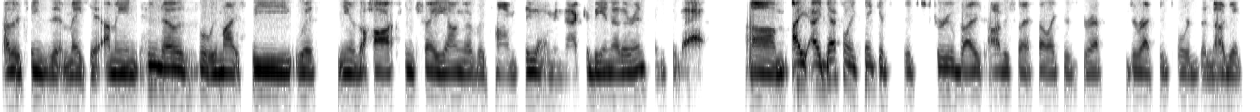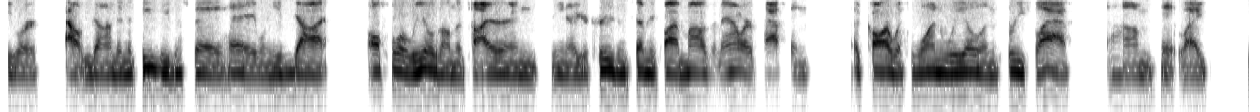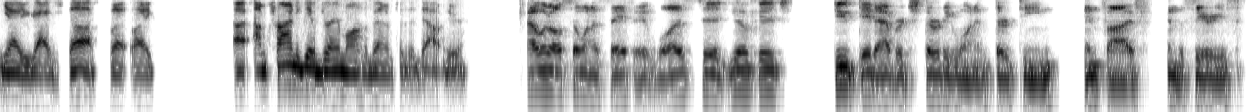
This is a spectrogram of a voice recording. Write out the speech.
other teams that make it. I mean, who knows what we might see with you know the Hawks and Trey Young over time too. I mean, that could be another instance of that. Um, I, I, definitely think it's it's true, but I, obviously I felt like it's direct, directed towards the Nuggets who are outgunned, and it's easy to say, hey, when you've got all four wheels on the tire and you know you're cruising 75 miles an hour passing a car with one wheel and three flats, um, it like yeah, you guys suck, but like I, I'm trying to give Draymond the benefit of the doubt here. I would also want to say if it was to Jokic, Duke did average 31 and 13 and 5 in the series.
